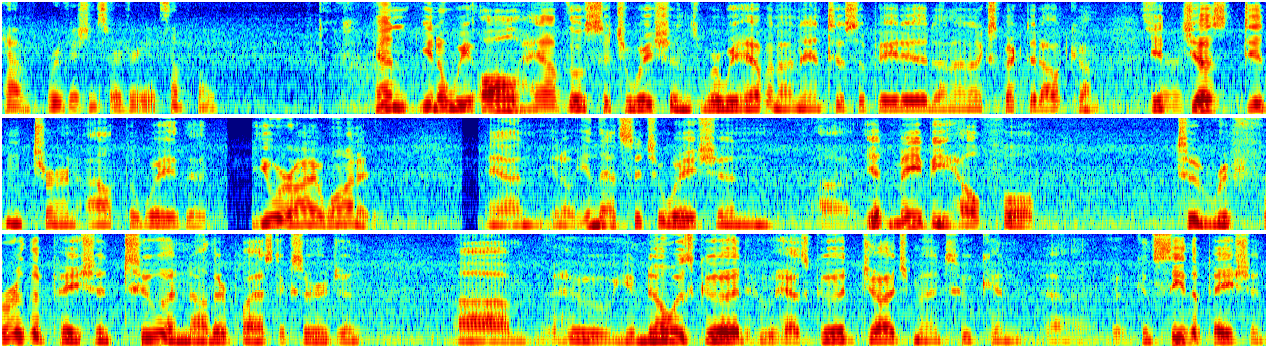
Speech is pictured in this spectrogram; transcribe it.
have revision surgery at some point. And, you know, we all have those situations where we have an unanticipated, an unexpected outcome. Sure. It just didn't turn out the way that you or I wanted it. And, you know, in that situation, uh, it may be helpful to refer the patient to another plastic surgeon um, who you know is good, who has good judgment, who can uh, can see the patient,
